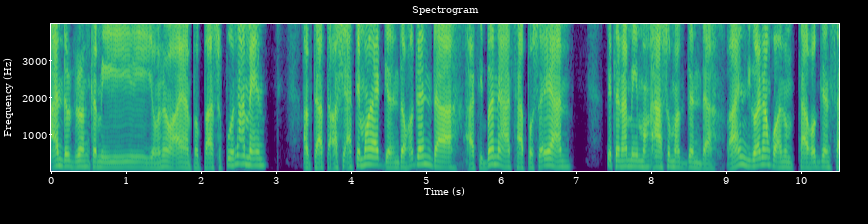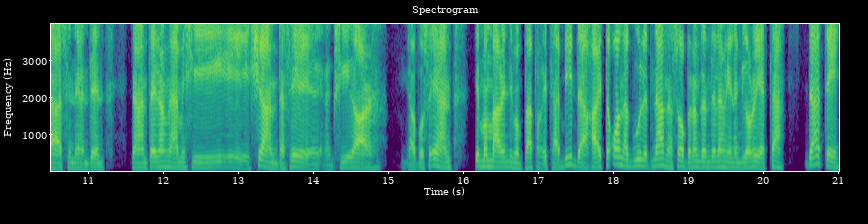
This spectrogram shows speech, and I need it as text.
underground kami, yung ano, ayan, pagpasok po namin. Magtataas si Ate Moet, ganun daw kaganda. At iba tapos ayan, kita namin yung mga aso maganda. Ah, hindi ko alam kung anong tawag yan sa sinenden. Naantay lang namin si Sean kasi nag-CR. Tapos ayan, di mamarin di magpapakita bida. Kahit ako nagulat na na sobrang ganda namin ng Glorieta. Dati,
